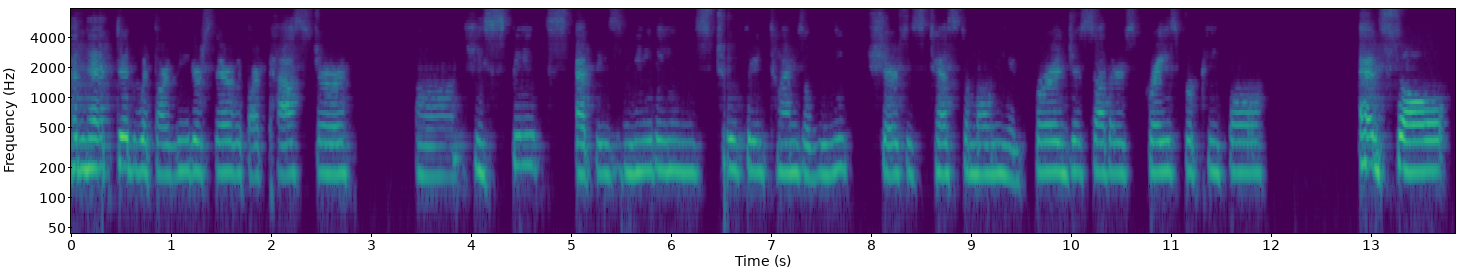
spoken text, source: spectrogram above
connected with our leaders there, with our pastor. Um, he speaks at these meetings two, three times a week, shares his testimony, encourages others, prays for people. And so,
